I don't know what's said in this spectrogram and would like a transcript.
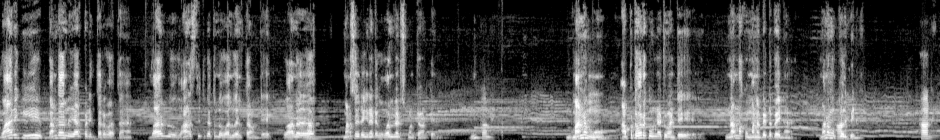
వారికి బంధాలు ఏర్పడిన తర్వాత వాళ్ళు వాళ్ళ స్థితిగతుల్లో వాళ్ళు వెళ్తా ఉంటే వాళ్ళ మనసుకు తగినట్టుగా వాళ్ళు నడుచుకుంటా ఉంటే మనము అప్పటి వరకు ఉన్నటువంటి నమ్మకం మన బిడ్డ పైన మనము కోల్పోయినాం. అవును.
